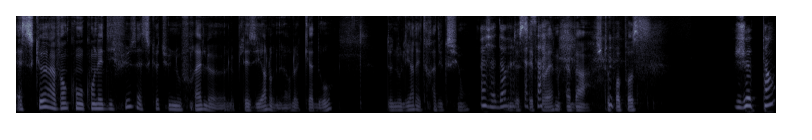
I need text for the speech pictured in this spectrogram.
Est-ce que, avant qu'on les diffuse, est-ce que tu nous ferais le, le plaisir, l'honneur, le cadeau de nous lire les traductions Ah, J'adore de ces ça. poèmes? Eh ben, je te propose. Je peins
